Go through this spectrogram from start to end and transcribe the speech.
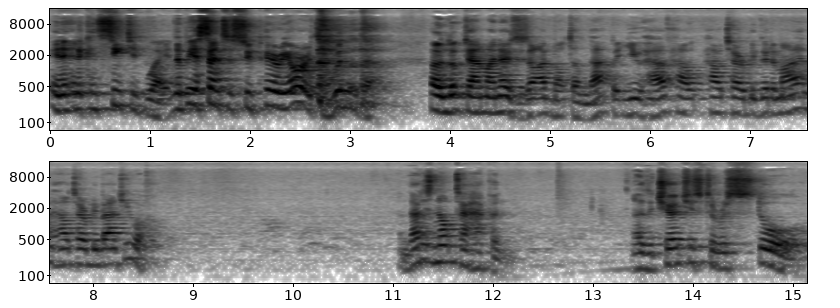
in a, in a conceited way. There'd be a sense of superiority, wouldn't there? Oh, look down my nose. I've not done that, but you have. How, how terribly good am I, and how terribly bad you are. And that is not to happen. No, the church is to restore,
